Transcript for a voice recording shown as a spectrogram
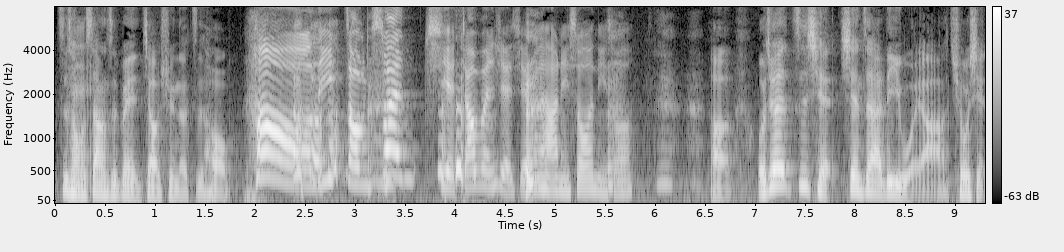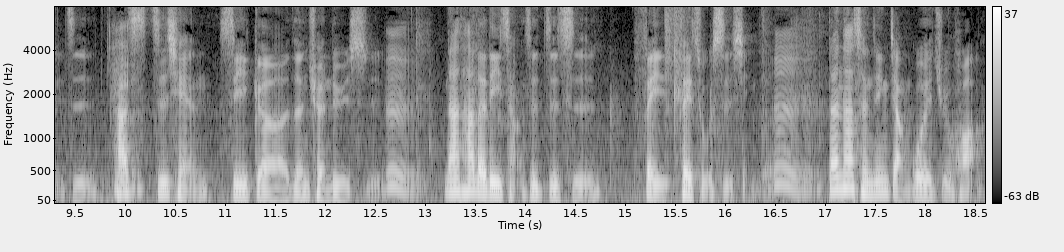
自从哎上次被你教训了之后，哦，你总算写脚本写结论哈，你说你说，啊，我觉得之前现在立委啊，邱显志，他之前是一个人权律师，嗯。那他的立场是支持废废除死刑的，嗯。但他曾经讲过一句话：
